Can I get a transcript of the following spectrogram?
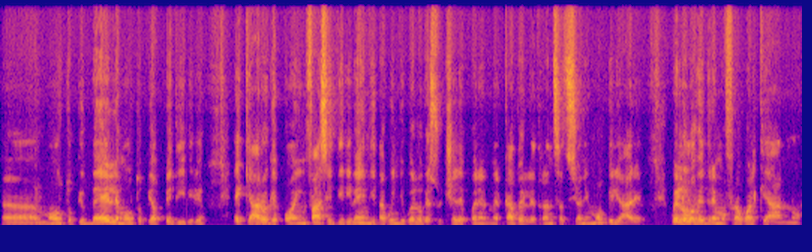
eh, molto più belle, molto più appetibili. È chiaro che poi in fase di rivendita, quindi quello che succede poi nel mercato delle transazioni immobiliari, quello lo vedremo fra qualche anno,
